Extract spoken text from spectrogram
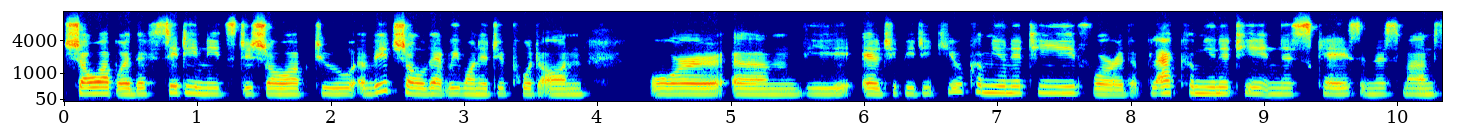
show up where the city needs to show up to a vigil that we wanted to put on for um, the LGBTQ community, for the Black community in this case, in this month.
